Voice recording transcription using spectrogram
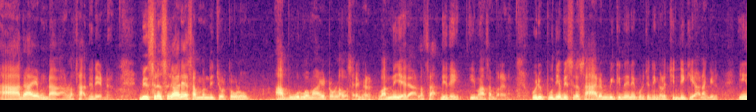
ആദായം ഉണ്ടാകാനുള്ള സാധ്യതയുണ്ട്. ബിസിനസ്സുകാരെ സംബന്ധിച്ചിടത്തോളവും അപൂർവമായിട്ടുള്ള അവസരങ്ങൾ വന്നു ചേരാനുള്ള സാധ്യതയും ഈ മാസം പറയണം. ഒരു പുതിയ ബിസിനസ് ആരംഭിക്കുന്നതിനെക്കുറിച്ച് നിങ്ങൾ ചിന്തിക്കുകയാണെങ്കിൽ ഈ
